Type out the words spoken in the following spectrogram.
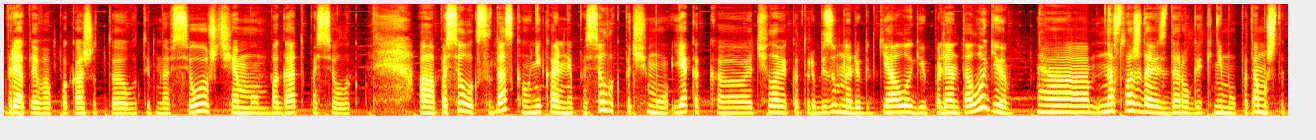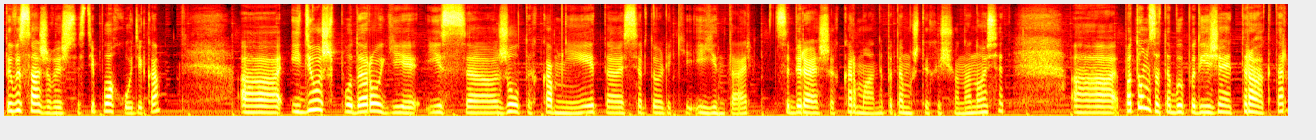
вряд ли вам покажут э, вот именно все, чем богат поселок. А, поселок Садаска уникальный поселок. Почему? Я как э, человек, который безумно любит геологию и палеонтологию, э, наслаждаюсь дорогой к нему, потому что ты высаживаешься с теплоходика, а, идешь по дороге из желтых камней, это сердолики и янтарь, собираешь их в карманы, потому что их еще наносят. А, потом за тобой подъезжает трактор,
